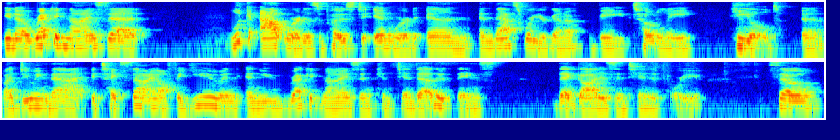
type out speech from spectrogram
you know, recognize that look outward as opposed to inward and and that's where you're going to be totally healed. And by doing that it takes the eye off of you and and you recognize and contend to other things that god has intended for you. So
